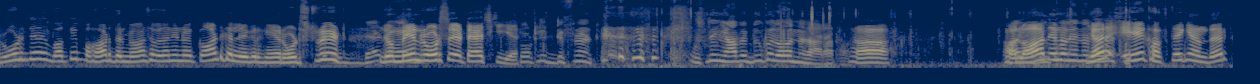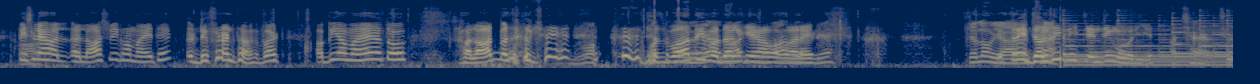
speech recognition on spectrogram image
रोड जो वाकई पहाड़ दरमियान से पता नहीं इन्होंने काट कर लेकर गए रोड स्ट्रेट जो मेन रोड से अटैच की है। टोटली डिफरेंट उसने यहाँ पे बिल्कुल और नज़ारा था। हाँ। हालात यार एक हफ़्ते के अंदर पिछले लास्ट वीक हम आए थे डिफरेंट था बट अभी हम आए हैं तो हालात बदल गए जज्बात ही बदल गए आप हमारे। चलो यार इतनी अच्छा जल्दी इतनी चेंजिंग हो रही है। अच्छा है अच्छा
